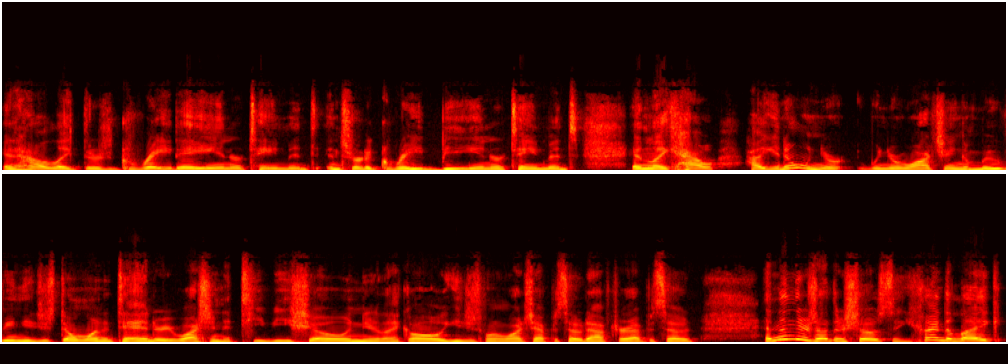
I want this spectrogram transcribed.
and how like there's grade A entertainment and sort of grade B entertainment, and like how how you know when you're when you're watching a movie and you just don't want it to end, or you're watching a TV show and you're like, oh, you just want to watch episode after episode, and then there's other shows that you kind of like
